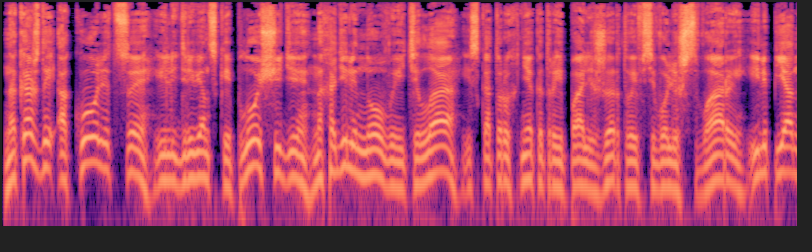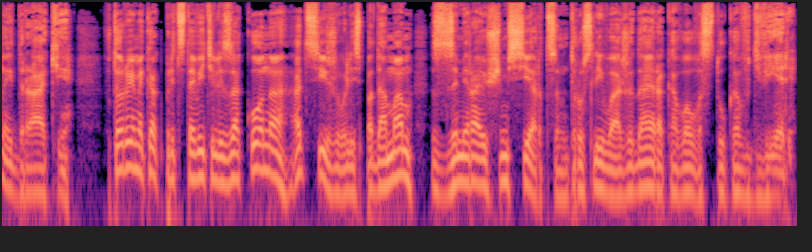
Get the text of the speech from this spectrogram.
На каждой околице или деревенской площади находили новые тела, из которых некоторые пали жертвой всего лишь свары или пьяной драки, в то время как представители закона отсиживались по домам с замирающим сердцем, трусливо ожидая рокового стука в дверь.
